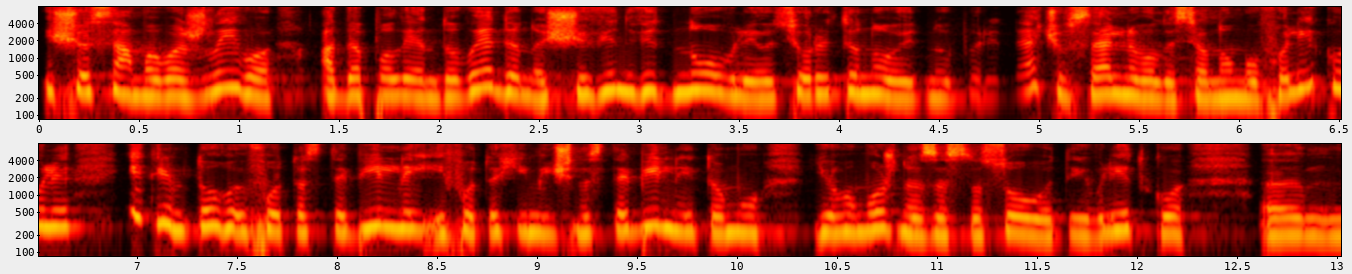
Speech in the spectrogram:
І що саме важливо, адапален доведено, що він відновлює цю ретиноїдну передачу в сально-волосяному фолікулі, і крім того, і фотостабільний, і фотохімічно стабільний, тому його можна застосовувати і влітку ем,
